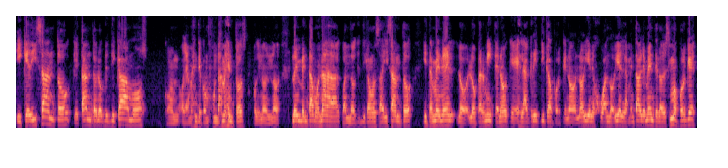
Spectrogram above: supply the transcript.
y que Di Santo, que tanto lo criticamos, con, obviamente con fundamentos, porque no, no, no inventamos nada cuando criticamos a Di Santo, y también él lo, lo permite, ¿no? Que es la crítica porque no, no viene jugando bien, lamentablemente lo decimos porque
